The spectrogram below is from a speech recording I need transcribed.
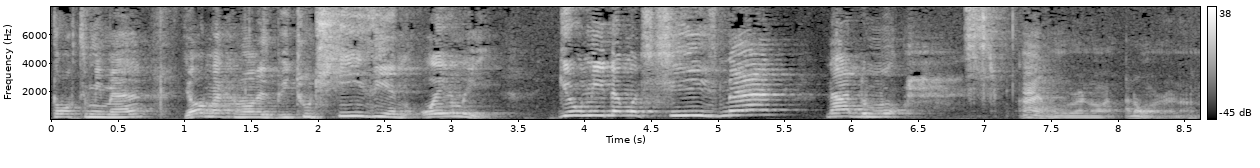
Talk to me, man. Y'all macaronis be too cheesy and oily. You don't need that much cheese, man. Not the more. I don't want to run on. I don't want to run on.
